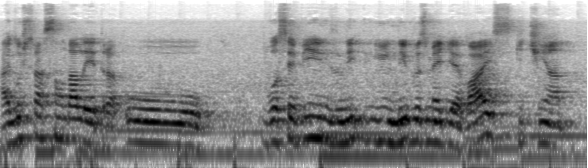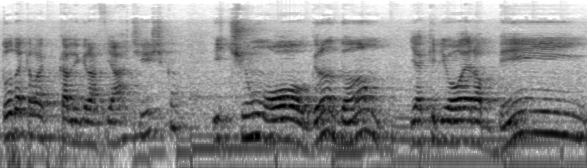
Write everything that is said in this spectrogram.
a ilustração da letra, o você via em, em livros medievais que tinha toda aquela caligrafia artística e tinha um O grandão e aquele O era bem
